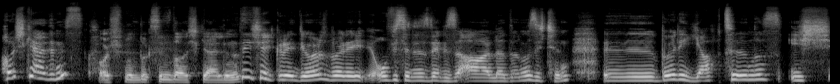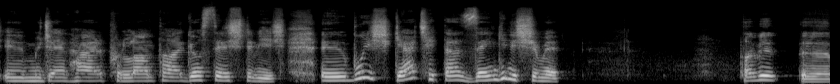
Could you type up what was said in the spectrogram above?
Hoş geldiniz. Hoş bulduk. Siz de hoş geldiniz. Teşekkür ediyoruz böyle ofisinizde bizi ağırladığınız için. Ee, böyle yaptığınız iş e, mücevher, pırlanta, gösterişli bir iş. Ee, bu iş gerçekten zengin işi mi? Tabii e,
